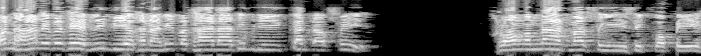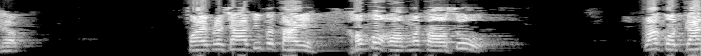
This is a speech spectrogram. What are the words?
ปัญหาในประเทศลิเบียขณะนี้ประธานาธิบดีกัตดาฟีครองอำนาจมาสี่สิบกว่าปีครับ ฝ่ายประชาธิปไตยเขาก็ออกมาต่อสู้ ปรากฏการ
